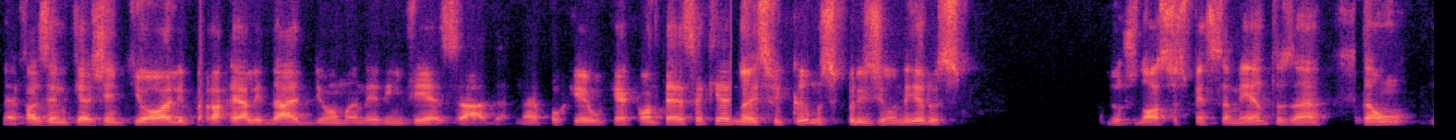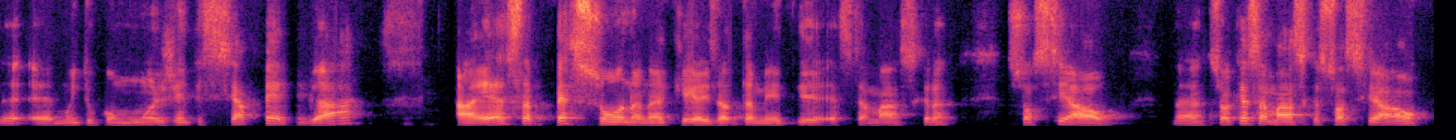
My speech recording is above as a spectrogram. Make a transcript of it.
né? fazendo que a gente olhe para a realidade de uma maneira enviesada? Né? Porque o que acontece é que nós ficamos prisioneiros dos nossos pensamentos, né? então é, é muito comum a gente se apegar a essa persona, né, que é exatamente essa máscara social. Né? Só que essa máscara social,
